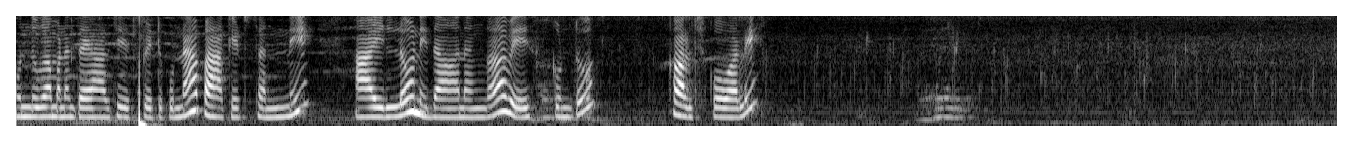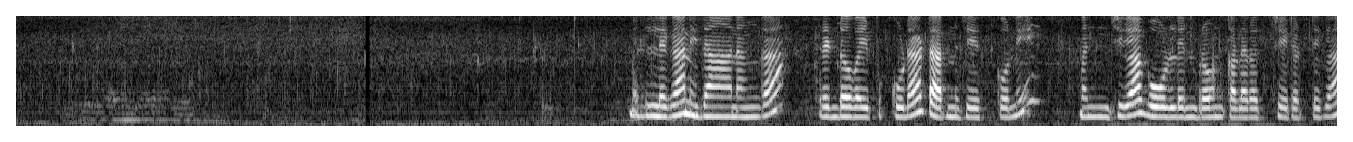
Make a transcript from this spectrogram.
ముందుగా మనం తయారు చేసి పెట్టుకున్న ప్యాకెట్స్ అన్నీ ఆయిల్లో నిదానంగా వేసుకుంటూ కాల్చుకోవాలి. మెల్లగా నిదానంగా రెండో వైపు కూడా టర్న్ చేసుకొని మంచిగా గోల్డెన్ బ్రౌన్ కలర్ వచ్చేటట్టుగా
